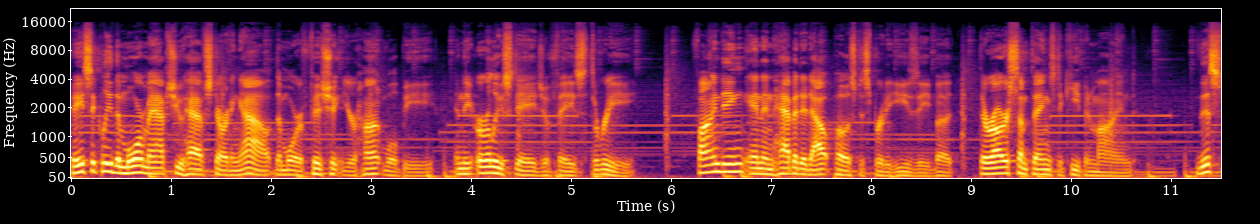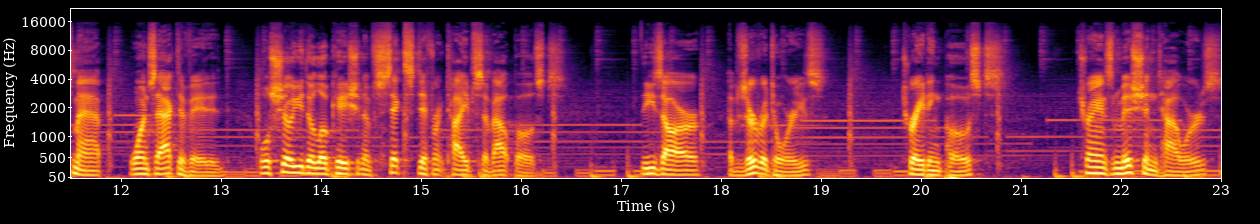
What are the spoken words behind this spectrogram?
Basically, the more maps you have starting out, the more efficient your hunt will be in the early stage of Phase 3. Finding an inhabited outpost is pretty easy, but there are some things to keep in mind. This map, once activated, will show you the location of six different types of outposts. These are observatories, trading posts, transmission towers,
